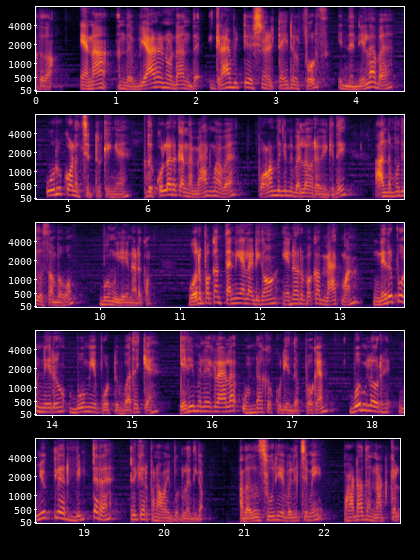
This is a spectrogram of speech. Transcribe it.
அதுதான். ஏன்னா அந்த வியாழனோட அந்த கிராவிடேஷனல் டைடல் ஃபோர்ஸ் இந்த நிலவை உருக்குலைச்சிட்டு இருக்குங்க அதுக்குள்ளே இருக்க அந்த மேக்மாவை பொழந்துக்கின்னு வெளில வர வைக்குது. அந்த மாதிரி ஒரு சம்பவம் பூமியிலேயே நடக்கும். ஒரு பக்கம் தண்ணியால் அடிக்கும் இன்னொரு பக்கம் மேக்மா நெருப்பும் நீரும் பூமியை போட்டு வதைக்க எரிமலைகளால் உண்டாக்கக்கூடிய இந்த புகை பூமியில் ஒரு நியூக்ளியர் விண்டரை ட்ரிகர் பண்ண வாய்ப்புகள் அதிகம். அதாவது சூரிய வெளிச்சமே படாத நாட்கள்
